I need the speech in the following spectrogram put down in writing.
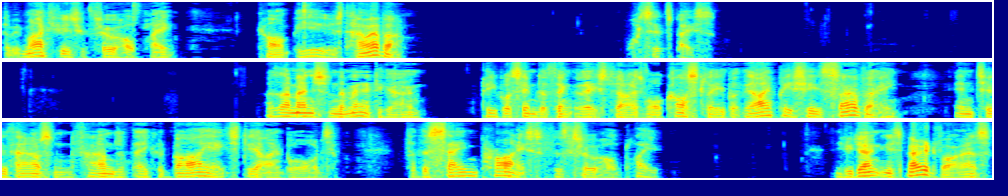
that we might have used with through-hole plate can't be used. However, what's its space? As I mentioned a minute ago, people seem to think that HDI is more costly, but the IPC survey in 2000 found that they could buy HDI boards for the same price as through-hole plate. If you don't use buried vias,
